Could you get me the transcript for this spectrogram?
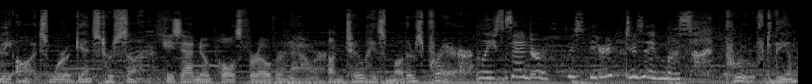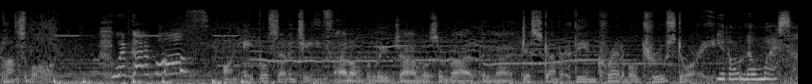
The odds were against her son. He's had no pulse for over an hour. Until his mother's prayer Please send her Holy Spirit to save my son. proved the impossible. We've got a pulse. On April 17th, I don't believe John will survive the night. discover the incredible true story You don't know my son.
